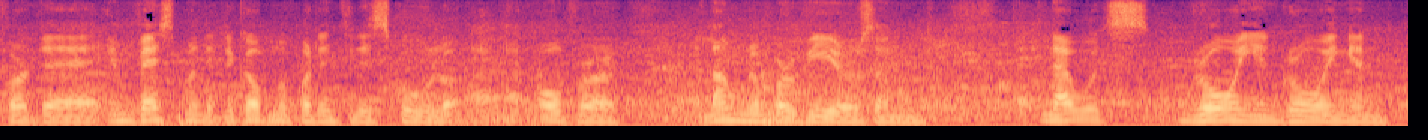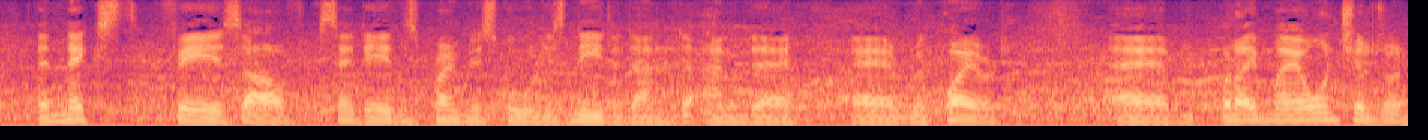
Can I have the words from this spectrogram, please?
for the investment that the government put into this school uh, over a long number of years, and now it's growing and growing, and the next phase of St Aidan's Primary School is needed and, and uh, uh, required. Um, but I have my own children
